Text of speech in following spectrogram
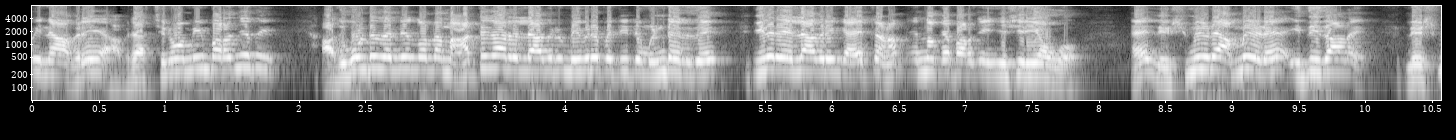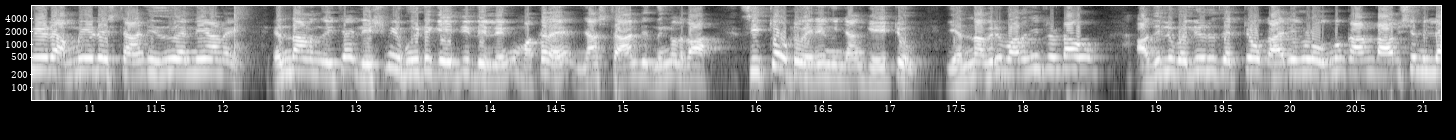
പിന്നെ അവരെ അവരച്ഛനും അമ്മയും പറഞ്ഞത്. അതുകൊണ്ട് തന്നെ എന്ന് പറഞ്ഞാൽ നാട്ടുകാരെല്ലാവരും ഇവരെ പറ്റിയിട്ട് മിണ്ടരുത്. ഇവരെ എല്ലാവരും കയറ്റണം എന്നൊക്കെ പറഞ്ഞു കഴിഞ്ഞാൽ ശരിയാവുമോ? ഏഹ് ലക്ഷ്മിയുടെ അമ്മയുടെ ഇത് ഇതാണ്. ലക്ഷ്മിയുടെ അമ്മയുടെ സ്റ്റാൻഡ് ഇത് തന്നെയാണ്. എന്താണെന്ന് വെച്ചാൽ ലക്ഷ്മി വീട്ടിൽ കയറ്റിയിട്ടില്ലെങ്കിൽ മക്കളെ ഞാൻ സ്റ്റാൻഡ് നിങ്ങളതാ സിറ്റ് ഔട്ട് വരെയെങ്കിൽ ഞാൻ കയറ്റും എന്നവർ പറഞ്ഞിട്ടുണ്ടാവും. അതിൽ വലിയൊരു തെറ്റോ കാര്യങ്ങളോ ഒന്നും കാണേണ്ട ആവശ്യമില്ല.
